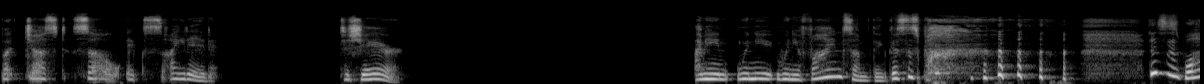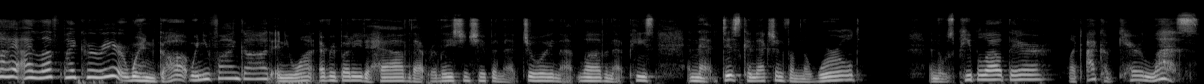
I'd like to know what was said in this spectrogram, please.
but just so excited to share. I mean, when you when you find something, this is this is why I love my career. When God, when you find God and you want everybody to have that relationship and that joy and that love and that peace and that disconnection from the world and those people out there like I could care less.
